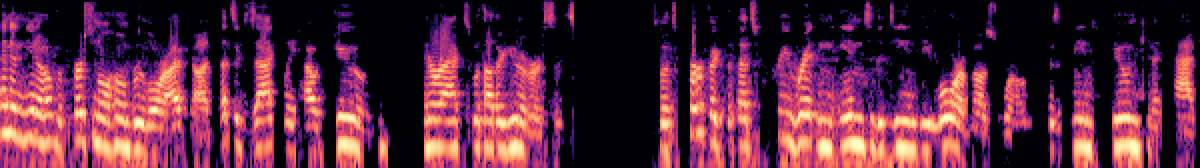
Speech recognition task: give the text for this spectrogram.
And in, you know, the personal homebrew lore I've got, that's exactly how June interacts with other universes. So it's perfect that that's pre-written into the D&D lore of most worlds, because it means June can attach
